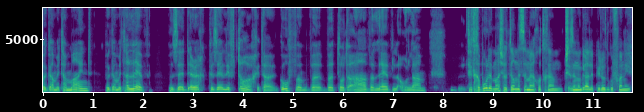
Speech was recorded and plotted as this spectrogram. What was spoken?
וגם את ה mind, וגם את הלב. וזה דרך כזה לפתוח את הגוף ותודעה ולב לעולם. תתחברו למה שיותר משמח אתכם כשזה נוגע לפעילות גופנית.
